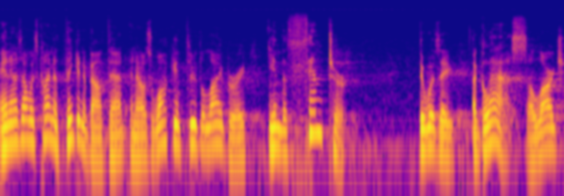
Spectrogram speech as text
And as I was kind of thinking about that, and I was walking through the library, in the center, there was a, a glass, a large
